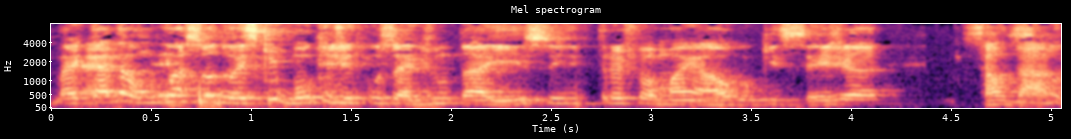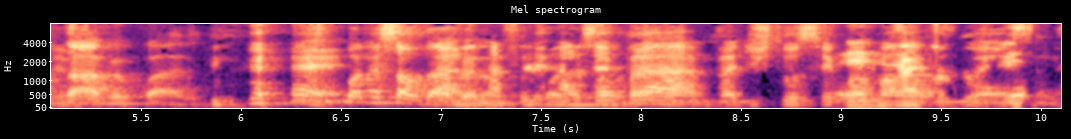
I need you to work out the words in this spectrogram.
Mas é, cada um com a sua doença. Que bom que a gente consegue juntar isso e transformar em algo que seja saudável. Saudável, quase. É. Futebol não é saudável, não. Futebol até é para distorcer com a é. palavra doença, né?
